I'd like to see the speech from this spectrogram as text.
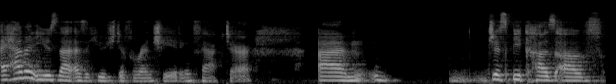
I haven't used that as a huge differentiating factor um, just because of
